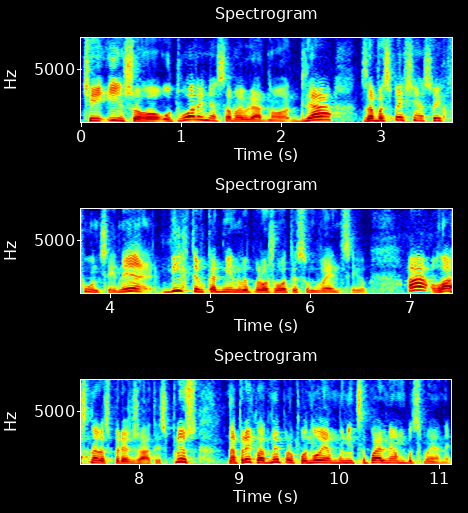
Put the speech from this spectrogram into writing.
чи іншого утворення самоврядного для забезпечення своїх функцій. Не бігти в Кабмін випрошувати субвенцію, а власне розпоряджатись. Плюс, наприклад, ми пропонуємо муніципальні омбудсмени.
